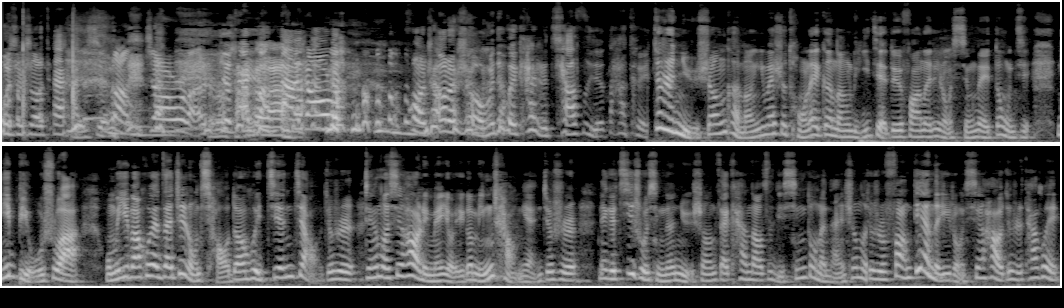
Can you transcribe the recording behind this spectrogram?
我是说太含蓄了。放招了是吧？就开始用大招了。放招的时候，我们就会开始掐自己的大腿。就是女生可能因为是同类，更能理解对方的这种行为动机。你比如说啊，我们一般会在这种桥段会尖叫。就是《行动信号》里面有一个名场面，就是那个技术型的女生在看到自己心动的男生的，就是放电的一种信号，就是她会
